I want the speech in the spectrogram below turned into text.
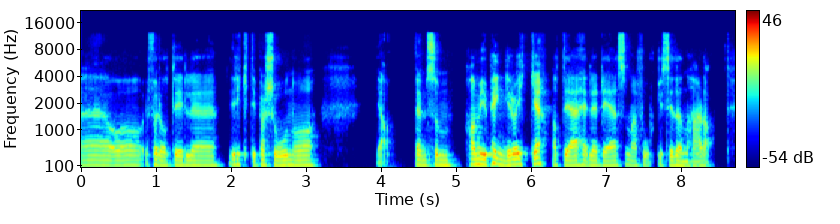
Eh, og i forhold til eh, riktig person og ja, hvem som har mye penger og ikke. At det er heller det som er fokuset i denne her, da.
